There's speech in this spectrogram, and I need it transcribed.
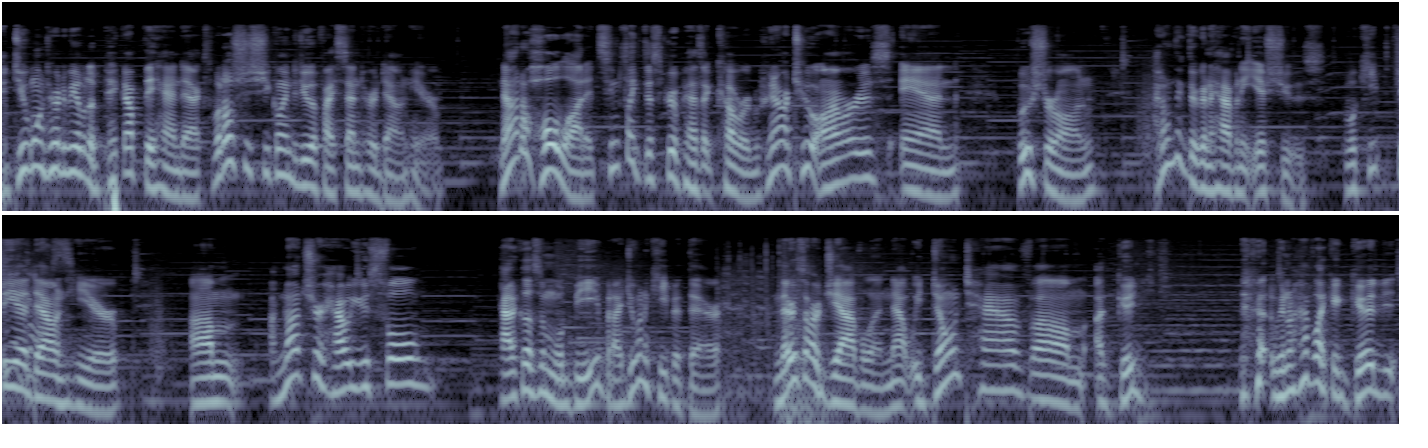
I do want her to be able to pick up the hand axe. What else is she going to do if I send her down here? Not a whole lot. It seems like this group has it covered. Between our two armors and Boucheron, I don't think they're going to have any issues. We'll keep Thea down here. Um, I'm not sure how useful Cataclysm will be, but I do want to keep it there. And there's our Javelin. Now, we don't have um, a good... we don't have, like, a good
